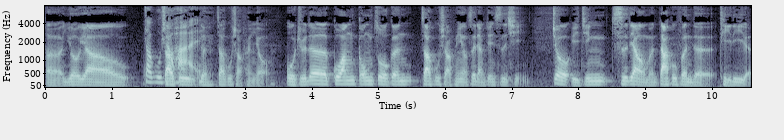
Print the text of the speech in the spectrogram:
呃，又要照顾小孩，对，照顾小朋友。我觉得光工作跟照顾小朋友这两件事情。就已经吃掉我们大部分的体力了。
